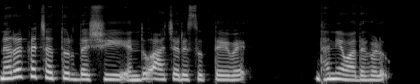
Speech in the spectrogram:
ನರಕ ಚತುರ್ದಶಿ ಎಂದು ಆಚರಿಸುತ್ತೇವೆ. ಧನ್ಯವಾದಗಳು.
